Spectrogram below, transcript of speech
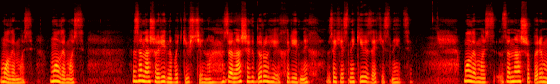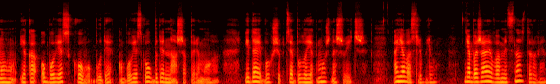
молимось, молимось за нашу рідну батьківщину, за наших дорогих рідних захисників і захисниць. Молимось за нашу перемогу, яка обов'язково буде, обов'язково буде наша перемога. І дай Бог, щоб це було як можна швидше. А я вас люблю. Я бажаю вам міцного здоров'я.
